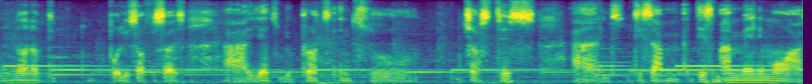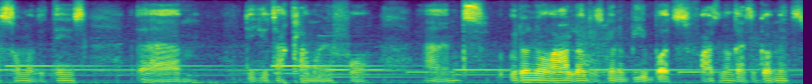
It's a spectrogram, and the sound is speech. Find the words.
None of the police officers are yet to be brought into justice, and these are these are many more are some of the things um, the youth are clamoring for and we don't know how long it's going to be but for as long as the government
